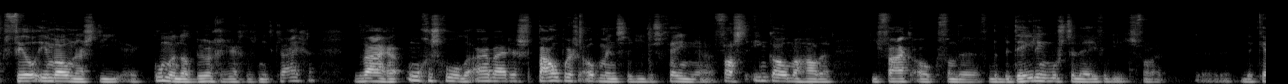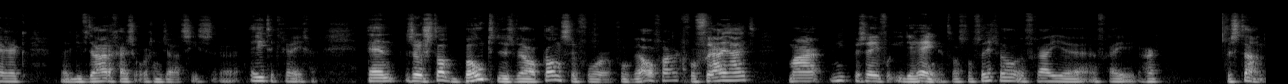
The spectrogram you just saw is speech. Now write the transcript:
Veel inwoners die konden dat burgerrecht dus niet krijgen. Het waren ongeschoolde arbeiders, paupers, ook mensen die dus geen uh, vast inkomen hadden, die vaak ook van de, van de bedeling moesten leven, die dus van de, kerk, uh, liefdadigheidsorganisaties eten kregen. En zo'n stad bood dus wel kansen voor, voor welvaart, voor vrijheid, maar niet per se voor iedereen. Het was nog steeds wel een vrij, een vrij hard bestaan.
